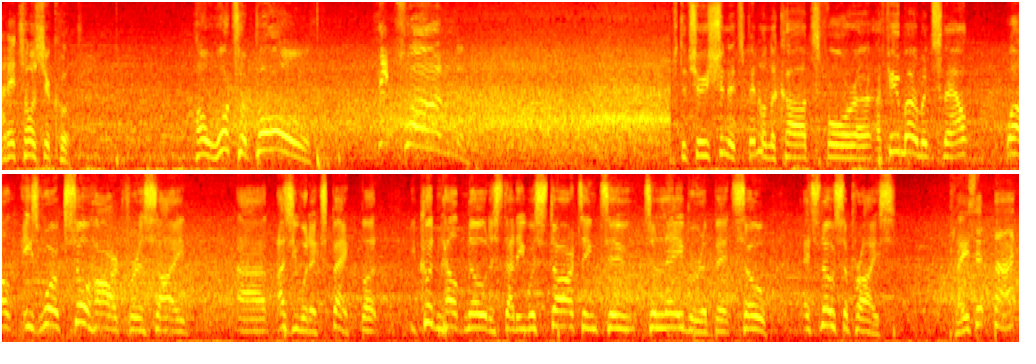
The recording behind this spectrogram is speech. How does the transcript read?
And it's Özyakup. Oh, what a ball! Hits one! Substitution, it's been on the cards for uh, a few moments now. Well, he's worked so hard for his side, uh, as you would expect, but you couldn't help notice that he was starting to, to labour a bit, so it's no surprise. Plays it back.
